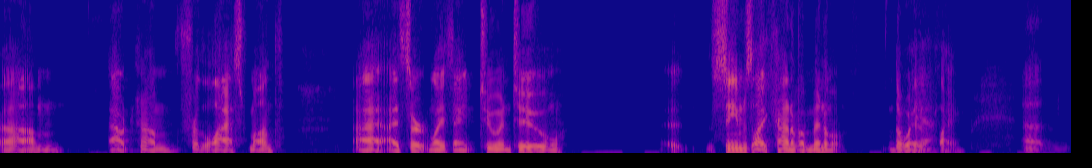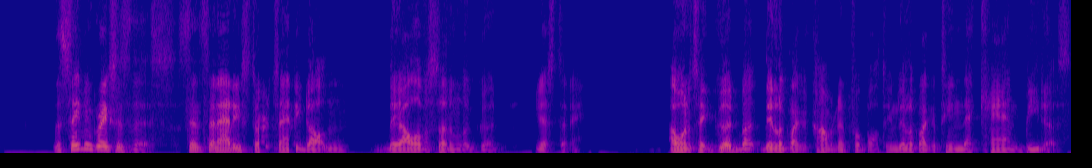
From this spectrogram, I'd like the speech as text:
um, outcome for the last month. I, I certainly think two and two uh, seems like kind of a minimum the way Yeah. they're playing. Uh, the saving grace is this: Cincinnati starts Andy Dalton. They all of a sudden look good yesterday. I want to say good, but they look like a competent football team. They look like a team that can beat us.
